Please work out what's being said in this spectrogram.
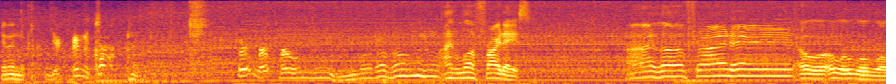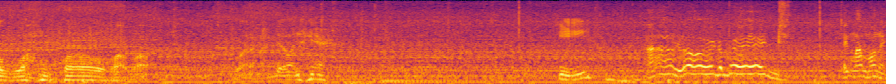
get in the car. Get in the car. I love Fridays. I love Friday. Oh, oh, whoa, whoa, whoa, whoa, whoa, whoa, whoa. What am I doing here? E. I lower the bridge. Take my money.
